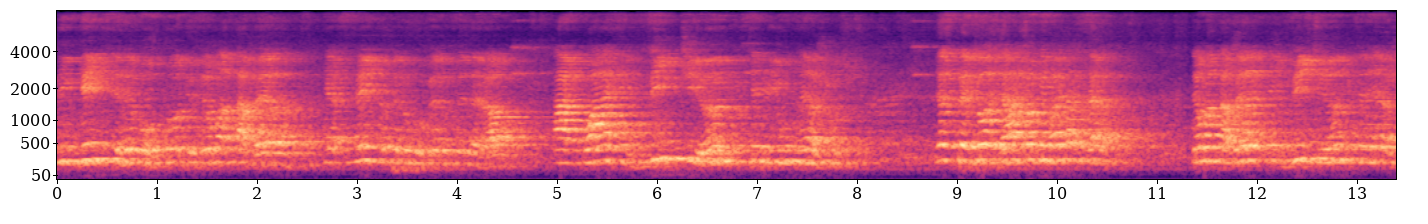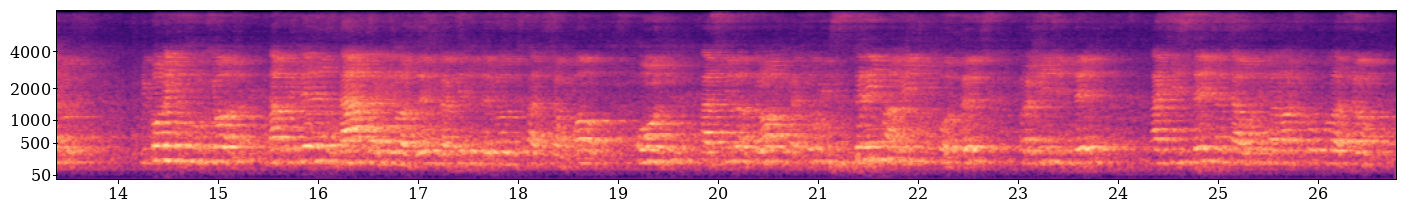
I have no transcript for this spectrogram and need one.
ninguém se revoltou de ver uma tabela que é feita pelo governo federal há quase 20 anos sem nenhum reajuste. E as pessoas acham que vai dar certo. Tem uma tabela que tem 20 anos sem reajuste. E como é que funciona? Na primeira andada que nós temos aqui no interior do estado de São Paulo, onde as filantrópicas são extremamente importantes para a gente ter assistência à saúde da nossa população.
